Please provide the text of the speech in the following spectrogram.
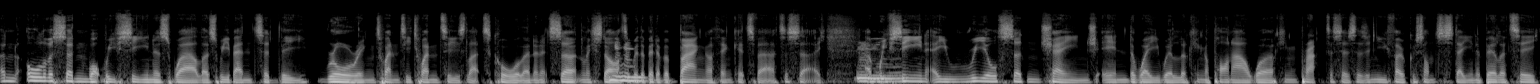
and all of a sudden what we've seen as well as we've entered the roaring 2020s let's call it and it certainly started mm-hmm. with a bit of a bang i think it's fair to say mm-hmm. and we've mm-hmm. seen a real sudden change in the way we're looking upon our working practices there's a new focus on sustainability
